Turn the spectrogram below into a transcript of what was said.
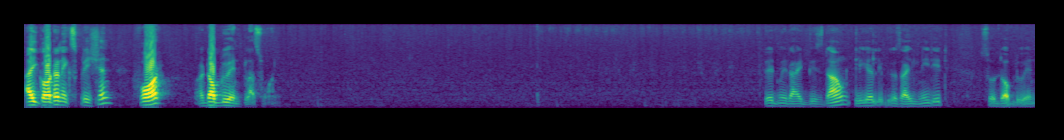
I got an expression for W n plus 1. Let me write this down clearly because I will need it. So, W n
